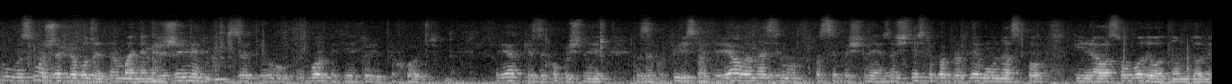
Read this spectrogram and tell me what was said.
Ну, восьмой ЖЭК работает в нормальном режиме. За- Уборка территории проходит в порядке. Закупочные, закупились материалы на зиму посыпочные. Значит, есть только проблема у нас по генерала Свободы в одном доме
